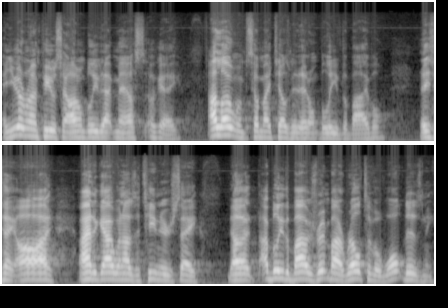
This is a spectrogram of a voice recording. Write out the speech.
And you're going to run people say, I don't believe that mess. Okay. I love when somebody tells me they don't believe the Bible. They say, Oh, I, I had a guy when I was a teenager say, I believe the Bible was written by a relative of Walt Disney.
